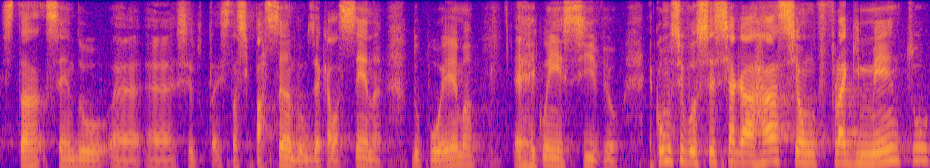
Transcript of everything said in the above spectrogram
está sendo é, é, está se passando, vamos dizer aquela cena do poema é reconhecível. É como se você se agarrasse a um fragmento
